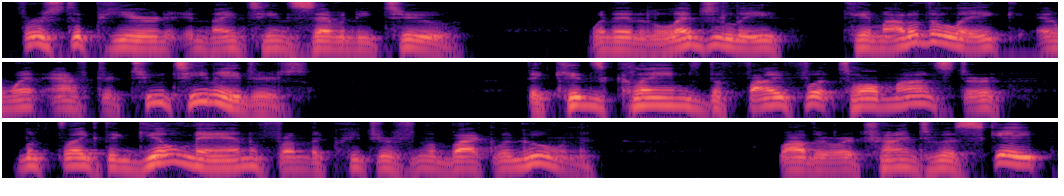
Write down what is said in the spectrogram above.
first appeared in 1972 when it allegedly came out of the lake and went after two teenagers. The kids claimed the five foot tall monster looked like the gill man from the creature from the Black Lagoon. While they were trying to escape,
